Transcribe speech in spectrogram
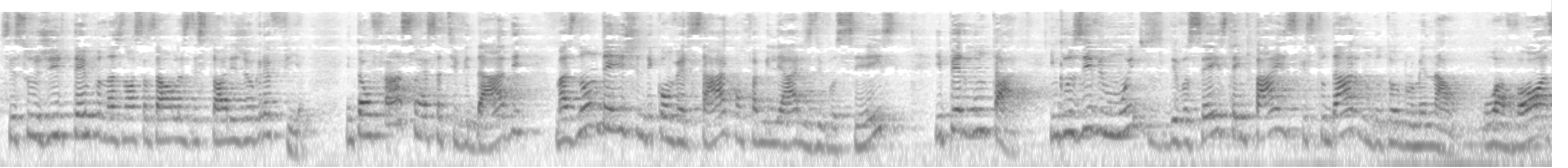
se surgir tempo nas nossas aulas de História e Geografia. Então façam essa atividade mas não deixem de conversar com familiares de vocês e perguntar. Inclusive, muitos de vocês têm pais que estudaram no Dr. Blumenau, ou avós,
